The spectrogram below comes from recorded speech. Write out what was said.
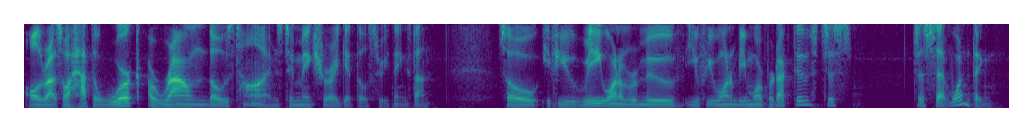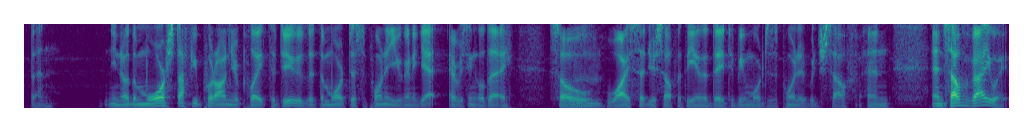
all around. So I have to work around those times to make sure I get those three things done. So if you really want to remove, if you want to be more productive, just just set one thing then. You know, the more stuff you put on your plate to do, that the more disappointed you're going to get every single day. So why set yourself at the end of the day to be more disappointed with yourself and and self evaluate.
